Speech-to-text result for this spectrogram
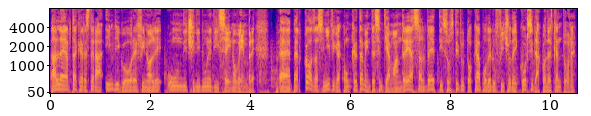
Allerta che resterà in vigore fino alle 11 di lunedì 6 novembre. Eh, per cosa significa concretamente sentiamo Andrea Salvetti, sostituto capo dell'ufficio dei corsi d'acqua del cantone.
